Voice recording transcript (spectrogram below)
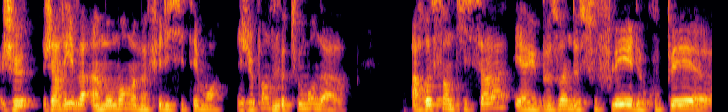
je j'arrive à un moment à me féliciter moi. Et je pense mm. que tout le monde a, a ressenti ça et a eu besoin de souffler et de couper. Euh,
